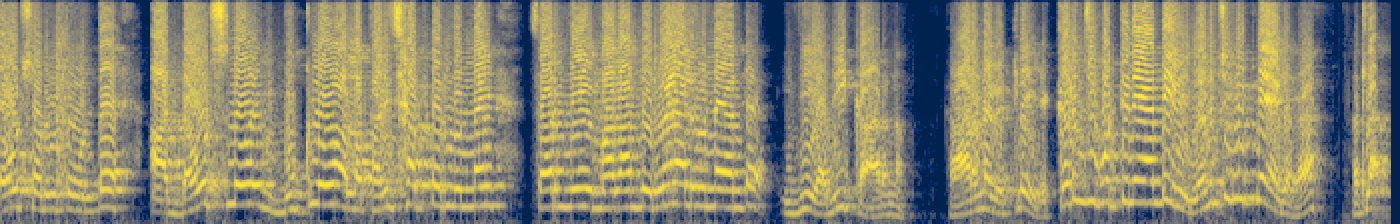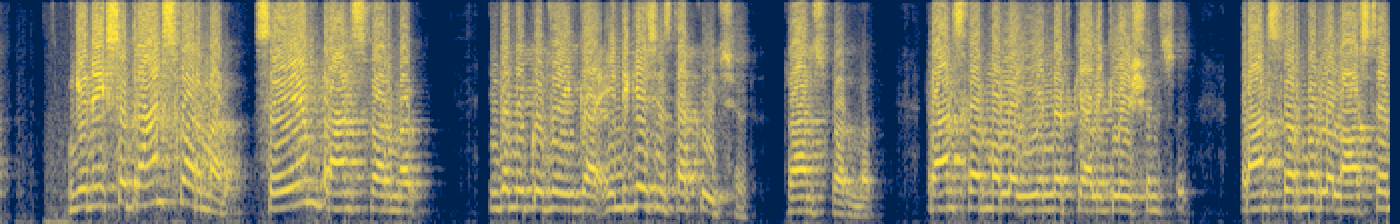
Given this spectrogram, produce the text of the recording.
డౌట్స్ అడుగుతూ ఉంటే ఆ డౌట్స్లో ఈ బుక్లో అలా పది చాప్టర్లు ఉన్నాయి. సార్ మీ మా దాంట్లో ఇరవై నాలుగు ఉన్నాయంటే ఇది అది కారణం. కారణం ఎట్లే? ఎక్కడి నుంచి పుట్టినాయి అంటే ఇది ఇలా నుంచి పుట్టినాయి కదా. అట్లా. ఇంకా నెక్స్ట్ ట్రాన్స్ఫార్మర్ సేమ్ ట్రాన్స్ఫార్మర్ ఇంకా మీకు కొంచెం ఇంకా ఇండికేషన్స్ తక్కువ ఇచ్చాడు. ట్రాన్స్ఫార్మర్ ట్రాన్స్ఫార్మర్లో ఈఎంఎఫ్ క్యాలిక్యులేషన్స్ ట్రాన్స్ఫార్మర్లో లాస్ట్ టైం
